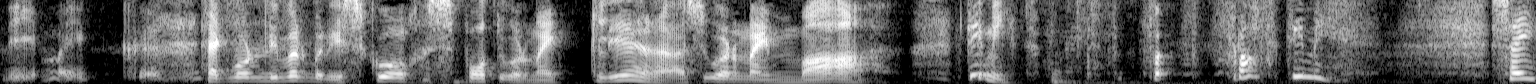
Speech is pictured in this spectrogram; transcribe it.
nee my kind. Ek word liewer by die skool gespot oor my klere as oor my ma. Timmy, vraf Timmy. Sy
